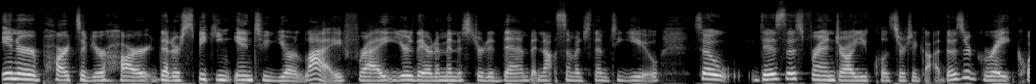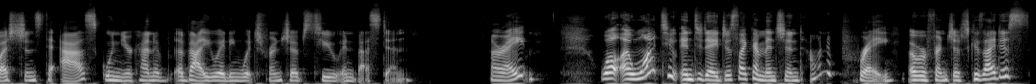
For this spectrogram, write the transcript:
inner parts of your heart that are speaking into your life, right? You're there to minister to them, but not so much them to you. So, does this friend draw you closer to God? Those are great questions to ask when you're kind of evaluating which friendships to invest in. All right. Well, I want to end today, just like I mentioned, I want to pray over friendships because I just,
